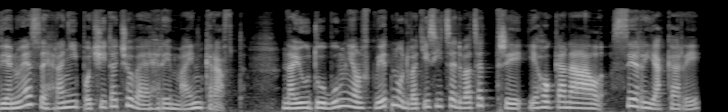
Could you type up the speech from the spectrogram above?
Věnuje se hraní počítačové hry Minecraft. Na YouTube měl v květnu 2023 jeho kanál Sir Jakary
